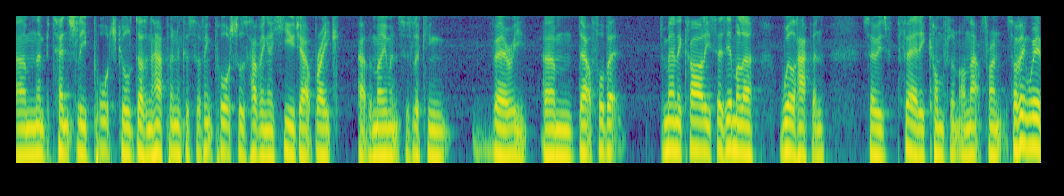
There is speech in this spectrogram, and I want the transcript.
Um, then potentially Portugal doesn't happen because I think Portugal's having a huge outbreak at the moment, so it's looking very um, doubtful. But Domenicali says Imola will happen, so he's fairly confident on that front. So I think we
